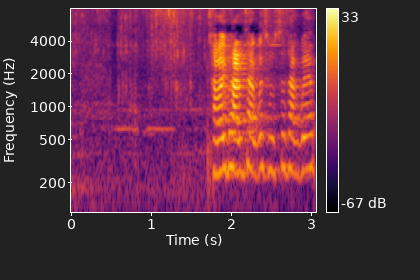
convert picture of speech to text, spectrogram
সবাই ভালো থাকবে, সুস্থ থাকবে।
